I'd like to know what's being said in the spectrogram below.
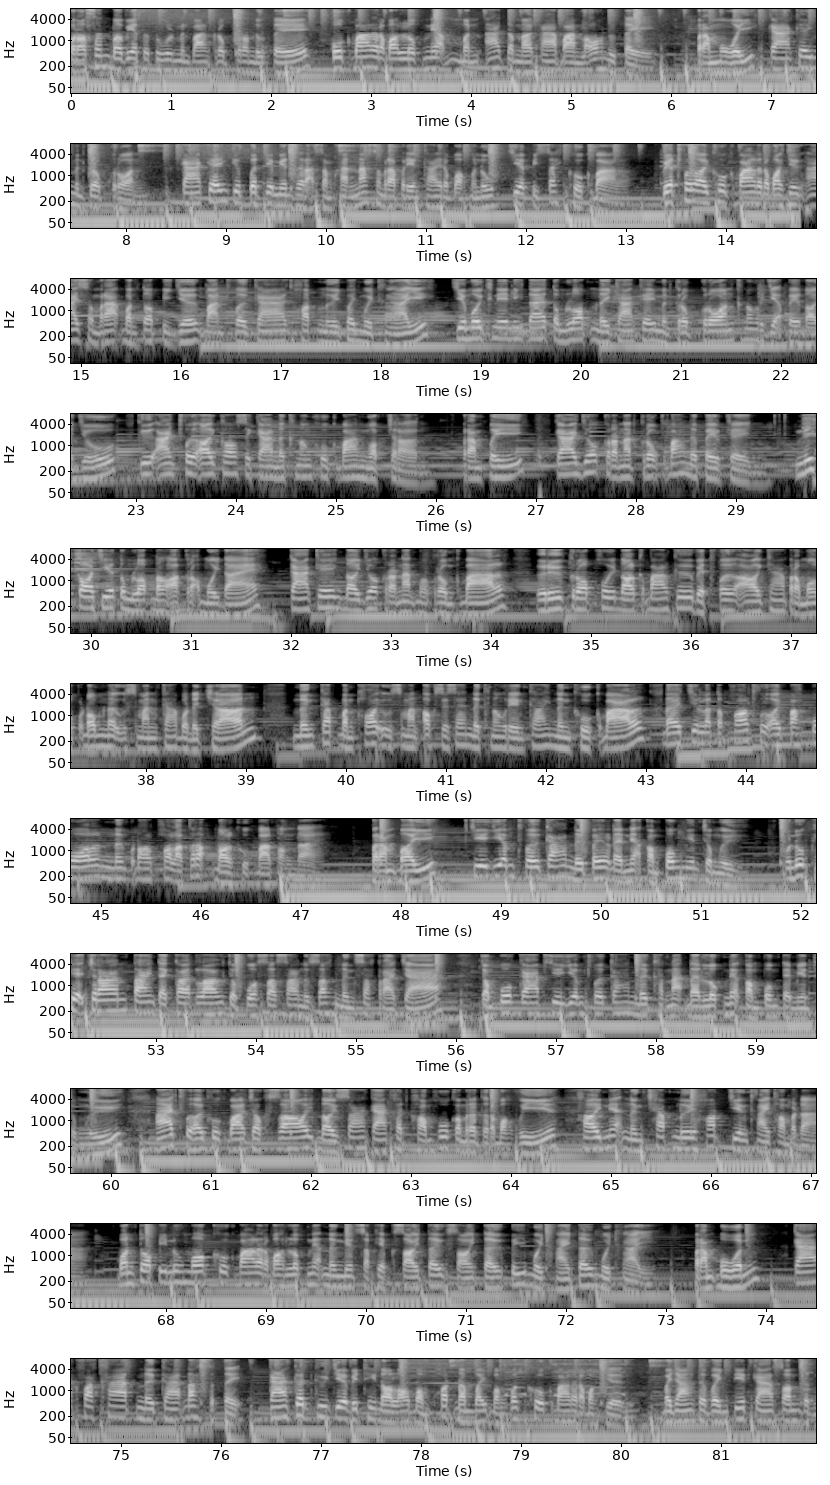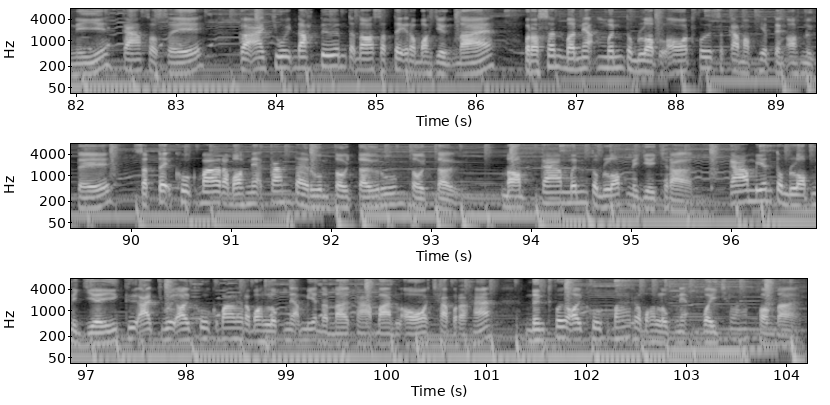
ប្រសិនបើវាទទួលមិនបានគ្រប់គ្រាន់នោះទេខួរក្បាលរបស់លោកអ្នកមិនអាចដំណើរការបានល្អនោះទេ6ការគេងមិនគ្រប់គ្រាន់ការគេងគឺពិតជាមានសារៈសំខាន់ណាស់សម្រាប់រាងកាយរបស់មនុស្សជាពិសេសខួរក្បាល វាធ្វើឲ្យខួរក្បាលរបស់យើងអាចសម្រាកបន្ទាប់ពីយើងបានធ្វើការហត់នឿយពេញមួយថ្ងៃជាមួយគ្នានេះដែរទម្លាប់នៃការគេងមិនគ្រប់គ្រាន់ក្នុងរយៈពេលដ៏យូរគឺអាចធ្វើឲ្យកោសិកានៅក្នុងខួរក្បាលងាប់ច្រើន7ការយកក្រណាត់គ្របក្បាលនៅពេលគេងនេះក៏ជាទម្លាប់ដ៏អាក្រក់មួយដែរ ការគេងដោយយកក្រណាត់មកគ្រោមក្បាល ឬគ្របភួយដល់ក្បាលគឺវាធ្វើឲ្យការប្រមូលផ្ដុំនៅឧស្ម័នកាបូនិកច្រើន និងកាត់បន្ថយឧស្ម័នអុកស៊ីសែននៅក្នុងរាងកាយនិងខួរក្បាល ដែលជាលទ្ធផលធ្វើឲ្យប៉ះពាល់និងផ្ដល់ផលអាក្រក់ដល់ខួរក្បាលផងដែរ8ព្យាយាមធ្វើការនៅពេលដែលអ្នកកំពុងមានជំងឺមនុស្សភាគច្រើនតែងតែកើតឡើងចំពោះសាស្ត្រានុសិស្សនិងសាស្ត្រាចារ្យ ចំពោះការព្យាយាមធ្វើការនៅខណៈដែលលោកអ្នកកំពុងតែមានជំងឺអាចធ្វើឲ្យខួរក្បាលចុះខ្សោយដោយសារការខិតខំហួសកម្រិតរបស់វា ហើយអ្នកនឹងឆាប់នឿយហត់ជាងថ្ងៃធម្មតាបន្ទាប់ពីនោះមកខួរក្បាលរបស់លោកអ្នកនឹងមានសភាពខ្សោយទៅខ្សោយទៅពីមួយថ្ងៃទៅមួយថ្ងៃ9ការខ្វះខាតនៅការដាស់សតិការគិតគឺជាវិធីដ៏ល្អបំផុតដើម្បីបង្វឹកខួរក្បាលរបស់យើងម្យ៉ាងទៅវិញទៀតការសន្ទនាការសរសេរ ក៏អាចជួយដាស់តឿនទៅដល់សតិរបស់យើងដែរប្រសិនបើអ្នកមិនទម្លាប់ល្អធ្វើសកម្មភាពទាំងអស់នោះទេសតិខួរក្បាលរបស់អ្នកកាន់តែរួមតូចទៅរួមតូចទៅ10ការមិនទម្លាប់និយាយច្រើនការមានទម្លាប់និយាយគឺអាចជួយឲ្យខួរក្បាលរបស់លោកអ្នកមានដំណើរការបានល្អឆាប់រហ័សនិងធ្វើឲ្យខួរក្បាលរបស់លោកអ្នកវៃឆ្លាតផងដែរ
